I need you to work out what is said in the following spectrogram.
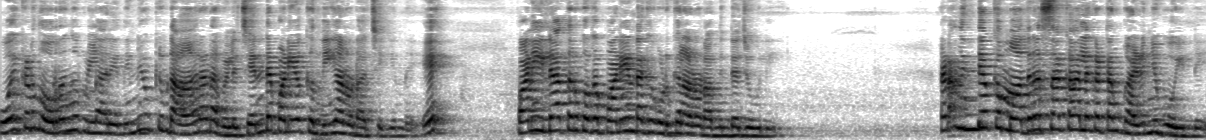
പോയി കിടന്ന് ഉറങ്ങു പിള്ളേരെ. നിന്നെയൊക്കെ ഇവിടെ ആരാടാ വിളിച്ച്? എന്റെ പണിയൊക്കെ നീയാണോടാ ചെയ്യുന്നത് ഏ? പണി ഇല്ലാത്തവർക്കൊക്കെ പണി ഉണ്ടാക്കി കൊടുക്കലാണോടാ നിന്റെ ജോലി? എടാ നിന്റെയൊക്കെ മദ്രസ കാലഘട്ടം കഴിഞ്ഞു പോയില്ലേ?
